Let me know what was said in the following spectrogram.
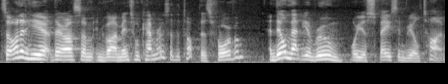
So on it here, there are some environmental cameras at the top. There's four of them. And they'll map your room or your space in real time.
